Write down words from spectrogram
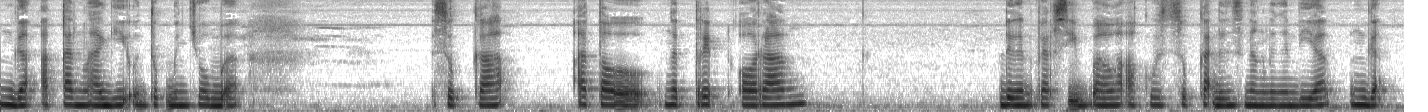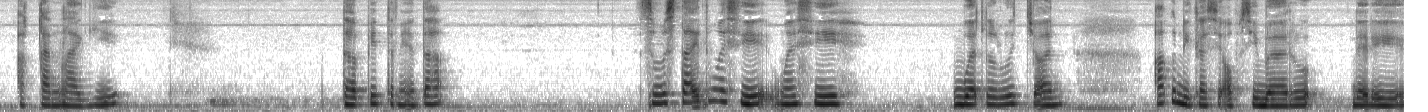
nggak akan lagi untuk mencoba suka atau ngetrit orang dengan versi bahwa aku suka dan senang dengan dia nggak akan lagi. Tapi ternyata semesta itu masih masih buat lelucon aku dikasih opsi baru dari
